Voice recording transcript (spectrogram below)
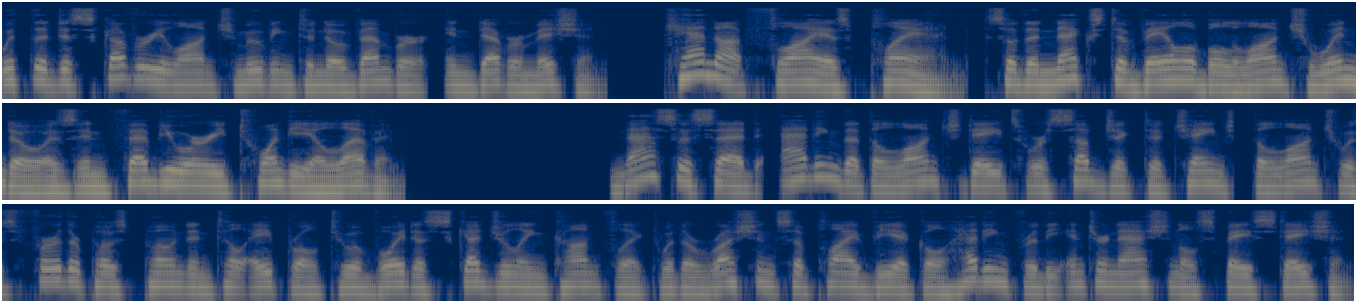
With the Discovery launch moving to November, Endeavour mission cannot fly as planned, so the next available launch window is in February 2011. NASA said, adding that the launch dates were subject to change. The launch was further postponed until April to avoid a scheduling conflict with a Russian supply vehicle heading for the International Space Station.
